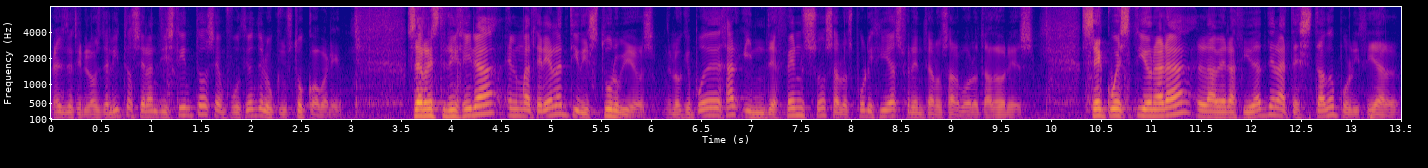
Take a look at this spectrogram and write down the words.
Es decir, los delitos serán distintos en función de lo que usted cobre. Se restringirá el material antidisturbios, lo que puede dejar indefensos a los policías frente a los alborotadores. Se cuestionará la veracidad del atestado policial.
